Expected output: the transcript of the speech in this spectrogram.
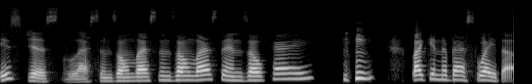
it's just lessons on lessons on lessons, okay? like in the best way, though.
